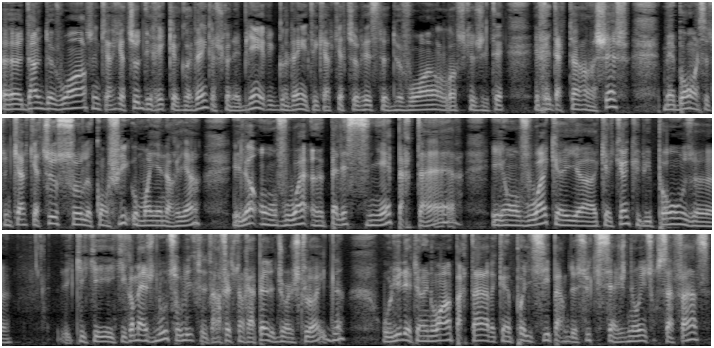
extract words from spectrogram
Euh, dans le Devoir, c'est une caricature d'Éric Godin, que je connais bien. Éric Godin était caricaturiste de Devoir lorsque j'étais rédacteur en chef. Mais bon, c'est une caricature sur le conflit au Moyen-Orient. Et là, on voit un Palestinien par terre et on voit qu'il y a quelqu'un qui lui pose qui, qui, qui est comme à genoux sur lui. En fait, c'est un rappel de George Floyd. Là. Au lieu d'être un noir par terre avec un policier par-dessus qui s'agenouille sur sa face,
